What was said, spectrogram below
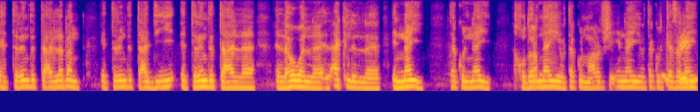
الترند بتاع اللبن الترند بتاع الدقيق الترند بتاع ال- اللي هو ال- الأكل ال- الني تاكل ني خضار ني وتاكل معرفش إيه ني وتاكل كذا ني.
